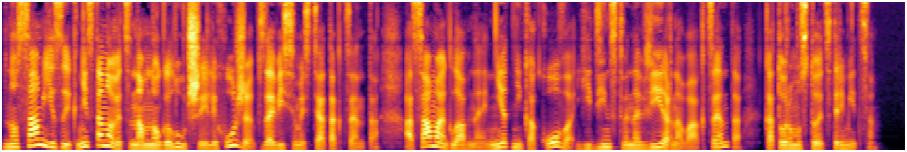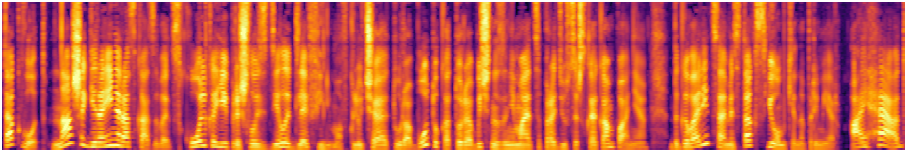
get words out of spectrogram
Но сам язык не становится намного лучше или хуже в зависимости от акцента. А самое главное, нет никакого единственно верного акцента, к которому стоит стремиться. Так вот, наша героиня рассказывает, сколько ей пришлось сделать для фильма, включая ту работу, которой обычно занимается продюсерская компания. Договориться о местах съемки, например. I had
